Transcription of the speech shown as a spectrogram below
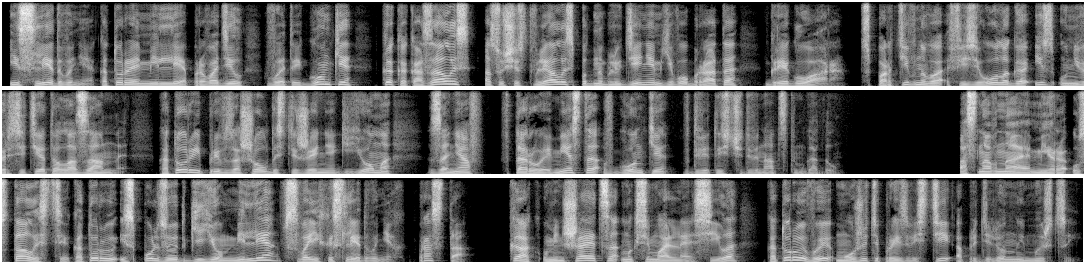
Исследование, которое Милле проводил в этой гонке – как оказалось, осуществлялось под наблюдением его брата Грегуара, спортивного физиолога из университета Лозанны, который превзошел достижения Гийома, заняв второе место в гонке в 2012 году. Основная мера усталости, которую использует Гийом Милле в своих исследованиях, проста. Как уменьшается максимальная сила, которую вы можете произвести определенной мышцей?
